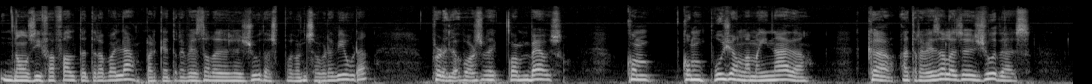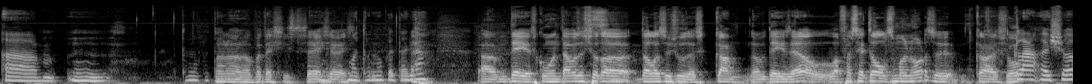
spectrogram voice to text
no els hi fa falta treballar perquè a través de les ajudes poden sobreviure, però llavors quan veus com, com pugen la mainada que a través de les ajudes eh, mm, no, no, no pateixis, segueix, segueix. Me torno a tallar. Um, deies, comentaves això de, de les ajudes, que deies, eh, la faceta dels menors, eh, clar, això... Clar, això,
